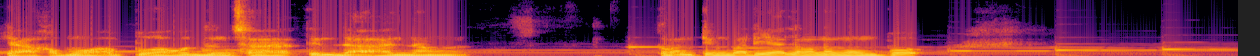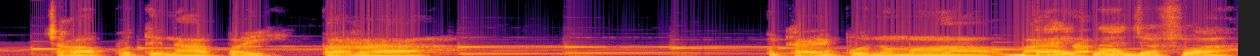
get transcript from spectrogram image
Kaya kumuha po ako dun sa tindahan ng konting barya lang naman po. Tsaka po tinapay para pagkain po ng mga bata. Kahit na, Joshua.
